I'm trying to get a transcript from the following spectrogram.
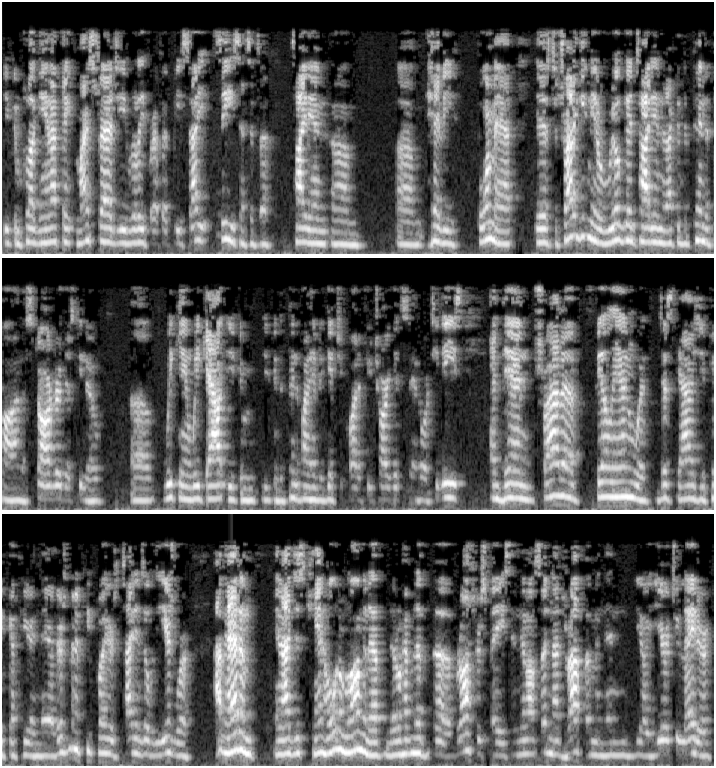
you can plug in. I think my strategy really for FFPC, since it's a tight end um, um, heavy format, is to try to get me a real good tight end that I can depend upon, a starter that's you know uh, week in week out. You can you can depend upon him to get you quite a few targets and or TDs, and then try to fill in with just guys you pick up here and there. There's been a few players tight ends over the years where I've had them and I just can't hold them long enough. They don't have enough uh, roster space, and then all of a sudden I drop them, and then you know a year or two later,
